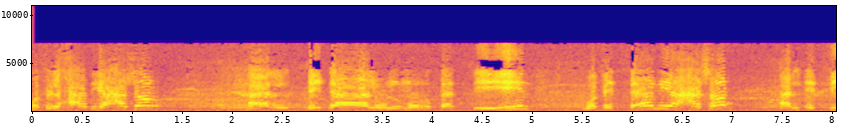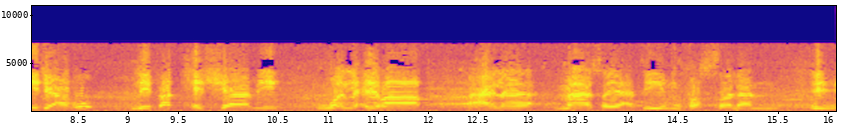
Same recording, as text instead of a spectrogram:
وفي الحادي عشر القتال المرتدين وفي الثاني عشر الاتجاه لفتح الشام والعراق على ما سيأتي مفصلا إن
